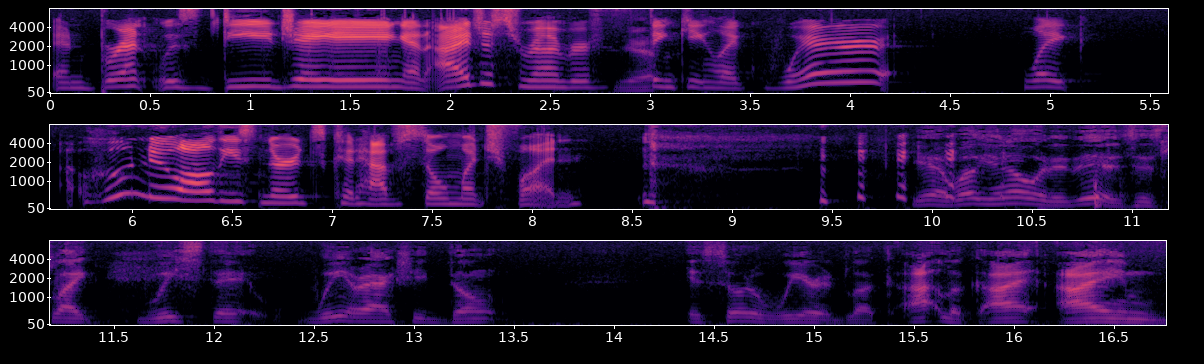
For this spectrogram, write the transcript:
and Brent was DJing and I just remember Yeah. thinking like where like who knew all these nerds could have so much fun? yeah, well, you know what it is. It's like we stay. We are actually don't. It's sort of weird. Look, I, look, I I'm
